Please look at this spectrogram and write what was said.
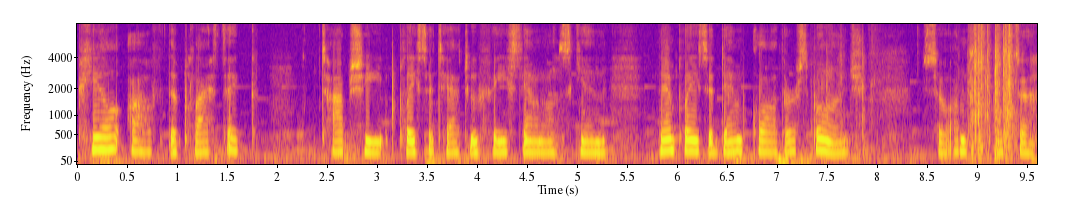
peel off the plastic top sheet, place the tattoo face down on skin, then place a damp cloth or sponge. So I'm supposed to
